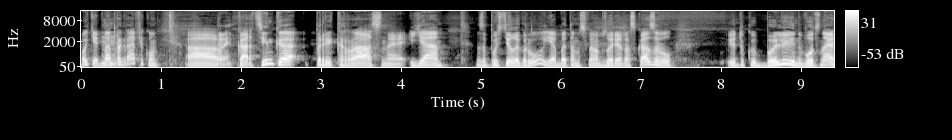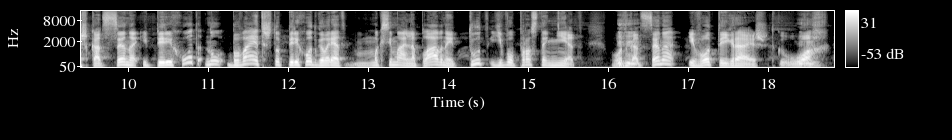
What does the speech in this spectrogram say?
Окей, давай mm-hmm. про графику. А, давай. Картинка прекрасная. Я запустил игру, я об этом в своем обзоре рассказывал. Я такой, блин, вот знаешь, кат-сцена и переход. Ну, бывает, что переход, говорят, максимально плавный, тут его просто нет. Вот mm-hmm. кат-сцена, и вот ты играешь. Такой, вах. Mm-hmm.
